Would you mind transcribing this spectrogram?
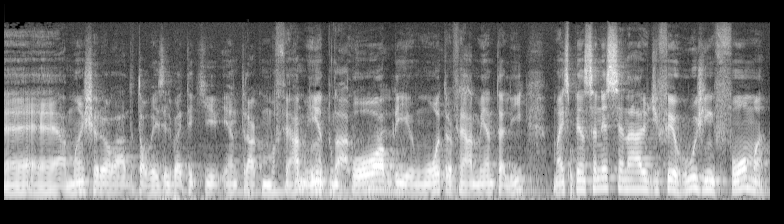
É, é, a mancha areolada talvez ele vai ter que entrar como uma ferramenta, um cobre, né? uma outra ferramenta ali. Mas pensando nesse cenário de ferrugem e foma,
